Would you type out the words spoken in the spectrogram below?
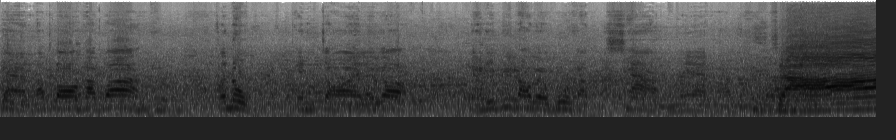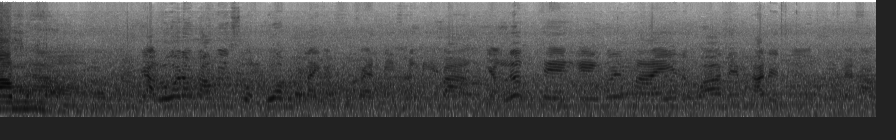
แต่รับรองครับว่าสนุกเอนจอยแล้วก็อย่างที่พี่มาเวลพูดครับชามแน่ครับจามชามครับอยากรู้ว่าน้องๆมีส่วนร่วมอะไรกับแฟนมีตครั้งนี้บ้าง อย่างเลือกเพลงเองด้วยไหมหรือว่าในพาร์ทอื่นๆมีไหมครับ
